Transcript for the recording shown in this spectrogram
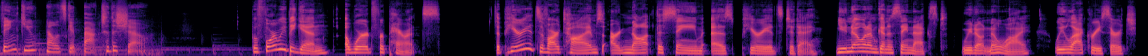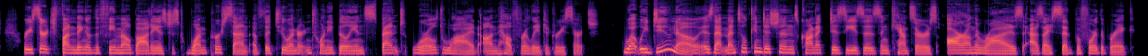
Thank you. Now let's get back to the show. Before we begin, a word for parents. The periods of our times are not the same as periods today. You know what I'm going to say next. We don't know why. We lack research. Research funding of the female body is just 1% of the 220 billion spent worldwide on health related research. What we do know is that mental conditions, chronic diseases, and cancers are on the rise, as I said before the break.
